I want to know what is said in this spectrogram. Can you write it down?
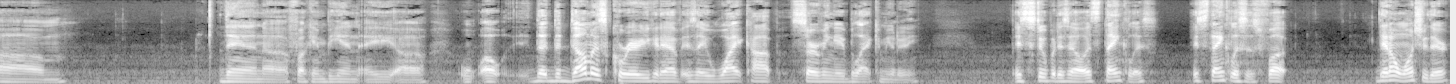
um, than uh, fucking being a. Uh, oh, the the dumbest career you could have is a white cop serving a black community. It's stupid as hell. It's thankless. It's thankless as fuck. They don't want you there.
